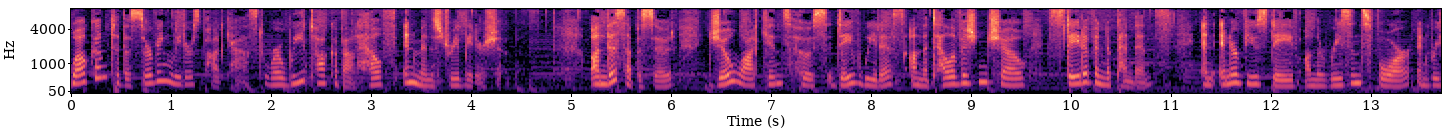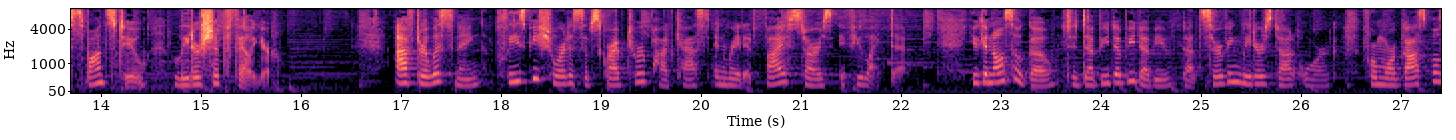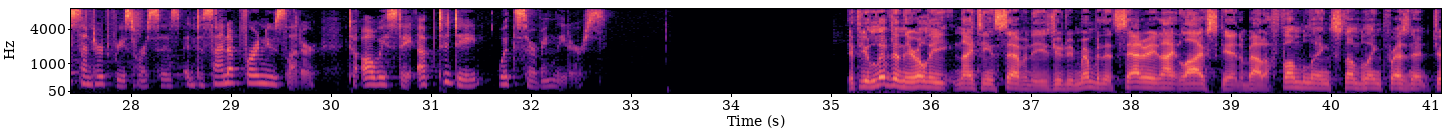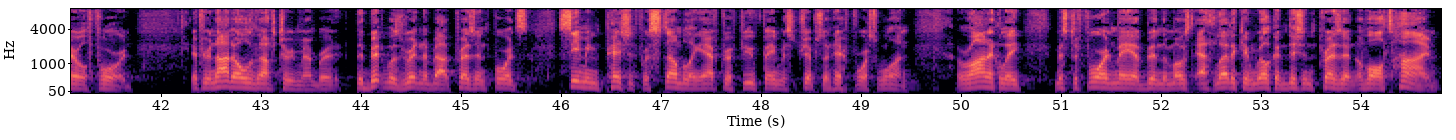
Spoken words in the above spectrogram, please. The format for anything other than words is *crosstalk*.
Welcome to the Serving Leaders Podcast, where we talk about health and ministry leadership. On this episode, Joe Watkins hosts Dave Wiedis on the television show State of Independence and interviews Dave on the reasons for and response to leadership failure. After listening, please be sure to subscribe to our podcast and rate it five stars if you liked it. You can also go to www.servingleaders.org for more gospel centered resources and to sign up for a newsletter to always stay up to date with serving leaders. If you lived in the early 1970s, you'd remember that Saturday Night Live skit about a fumbling, stumbling President Gerald Ford. If you're not old enough to remember, the bit was written about President Ford's seeming penchant for stumbling after a few famous trips on Air Force One. Ironically, Mr. Ford may have been the most athletic and well-conditioned president of all time,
